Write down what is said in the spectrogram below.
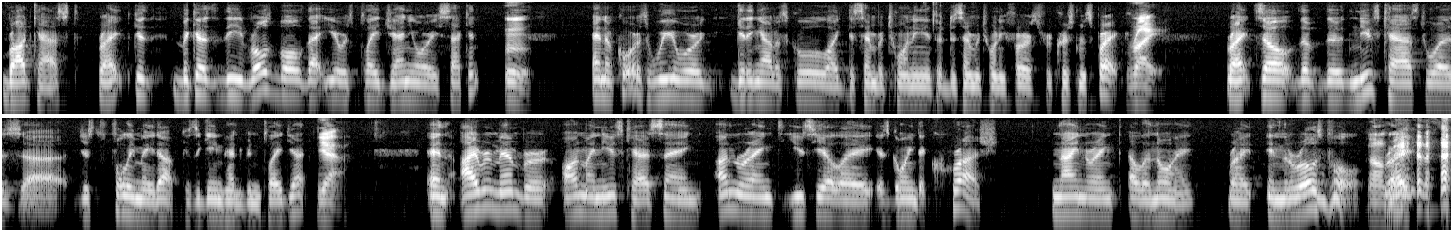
broadcast, right? Cause, because the Rose Bowl that year was played January 2nd. Mm. And of course, we were getting out of school like December 20th or December 21st for Christmas break, Right. right? So the, the newscast was uh, just fully made up because the game hadn't been played yet. Yeah. And I remember on my newscast saying, unranked UCLA is going to crush nine ranked Illinois, right, in the Rose Bowl, Oh right? man.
